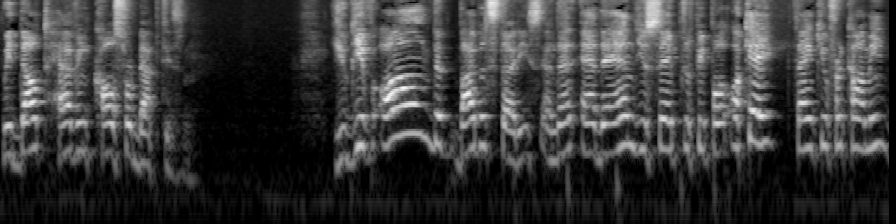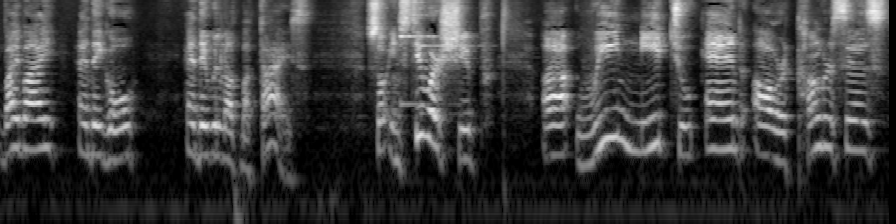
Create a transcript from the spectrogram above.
without having calls for baptism. You give all the Bible studies, and then at the end you say to people, okay, thank you for coming, bye bye, and they go, and they will not baptize. So in stewardship, uh, we need to end our congresses,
